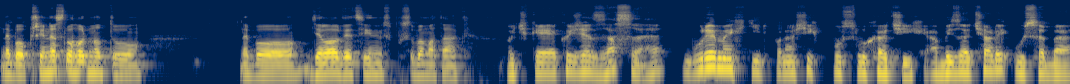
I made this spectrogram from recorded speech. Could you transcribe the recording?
nebo přinesl hodnotu, nebo dělal věci jiným způsobem a tak. Počkej, jakože zase budeme chtít po našich posluchačích, aby začali u sebe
